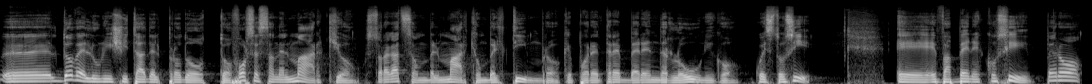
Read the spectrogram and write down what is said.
Eh, dov'è l'unicità del prodotto? Forse sta nel marchio. Questo ragazzo ha un bel marchio, un bel timbro che potrebbe renderlo unico. Questo sì. E, e va bene così. Però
